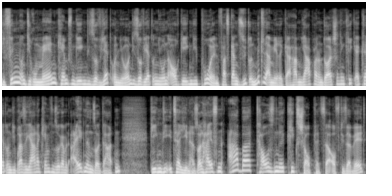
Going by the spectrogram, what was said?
Die Finnen und die Rumänen kämpfen gegen die Sowjetunion die Sowjetunion auch gegen die Polen. Fast ganz Süd- und Mittelamerika haben Japan und Deutschland den Krieg erklärt und die Brasilianer kämpfen sogar mit eigenen Soldaten gegen die Italiener. Soll heißen, aber tausende Kriegsschauplätze auf dieser Welt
